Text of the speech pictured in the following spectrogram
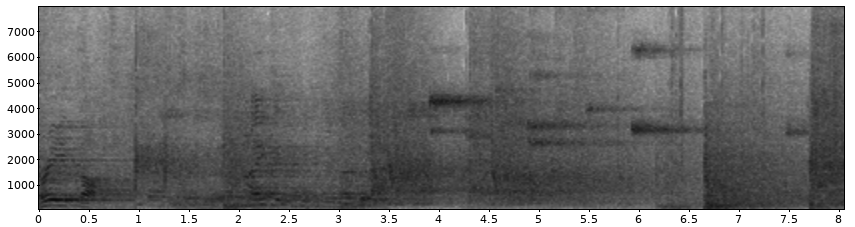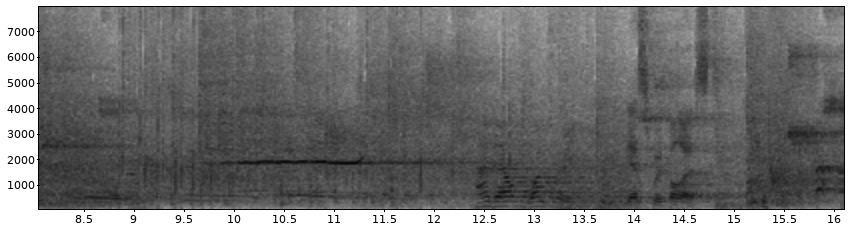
Three love. Hand out one three. Yes, we're biased.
